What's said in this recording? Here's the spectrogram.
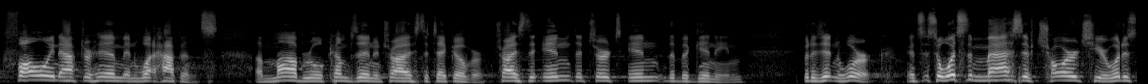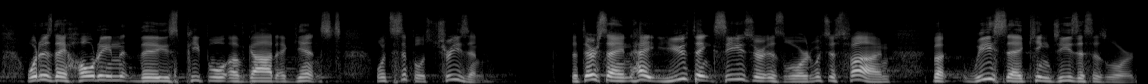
following after him, and what happens? A mob rule comes in and tries to take over, tries to end the church in the beginning, but it didn't work. So, what's the massive charge here? What is, what is they holding these people of God against? Well, it's simple it's treason. That they're saying, hey, you think Caesar is Lord, which is fine, but we say King Jesus is Lord.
